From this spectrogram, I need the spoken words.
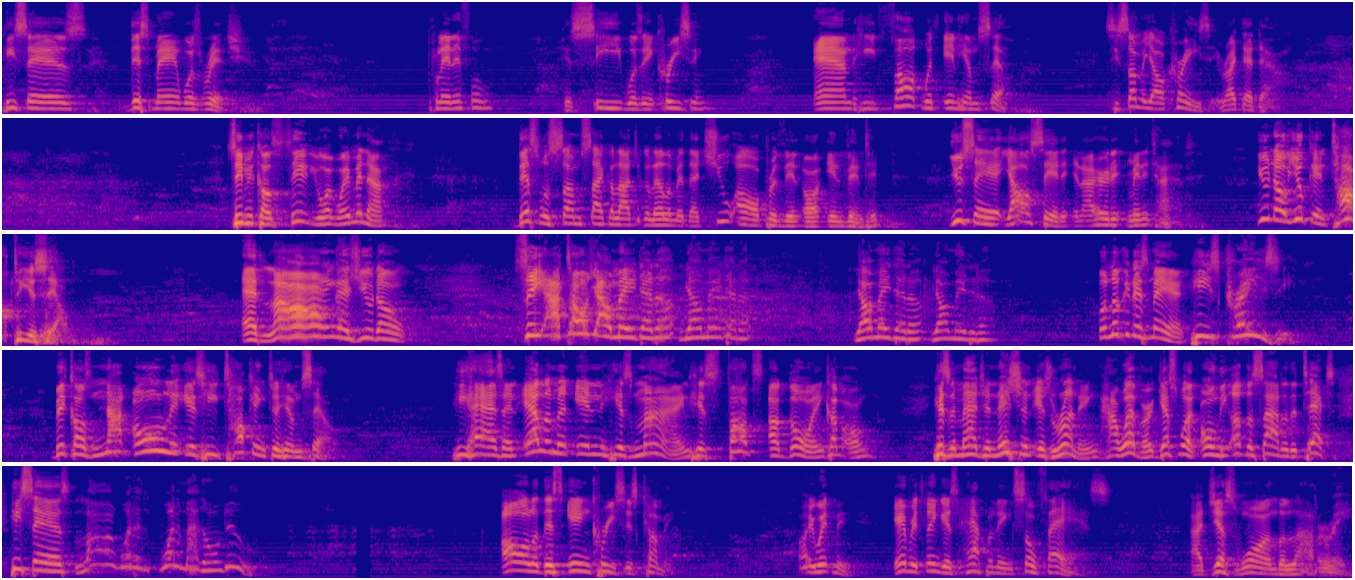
He says, this man was rich, plentiful, his seed was increasing, and he thought within himself. See, some of y'all crazy. Write that down. See, because, see, wait a minute now. This was some psychological element that you all prevent or invented you said, y'all said it, and I heard it many times. You know, you can talk to yourself as long as you don't. See, I told y'all made that up. Y'all made that up. Y'all made that up. Y'all made it up. But look at this man. He's crazy. Because not only is he talking to himself, he has an element in his mind. His thoughts are going, come on, his imagination is running. However, guess what? On the other side of the text, he says, Lord, what, is, what am I going to do? All of this increase is coming. Are you with me? Everything is happening so fast. I just won the lottery.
